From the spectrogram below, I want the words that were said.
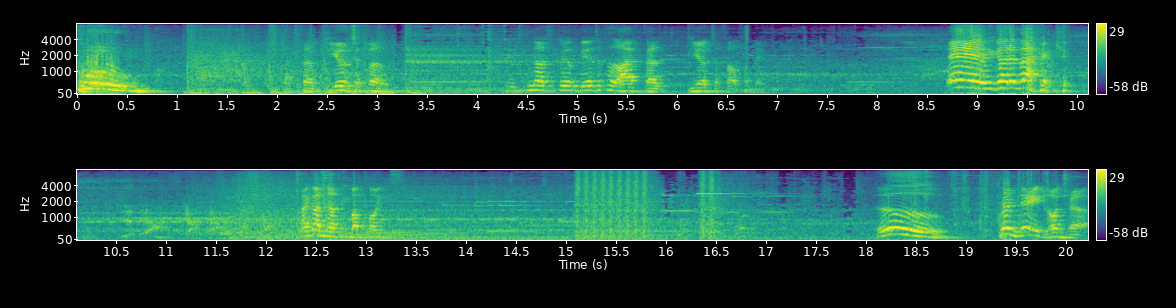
Boom! That felt beautiful. It Did not feel beautiful, I felt beautiful for me. Hey, we got it back! I got nothing but points. Ooh! Grenade launcher!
